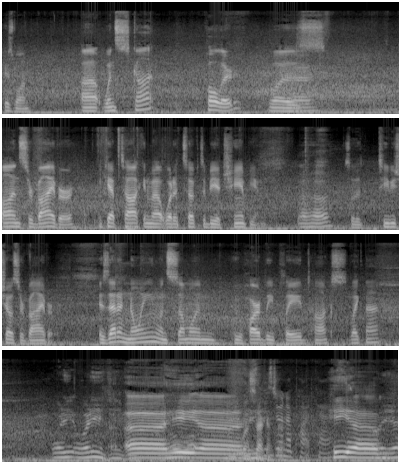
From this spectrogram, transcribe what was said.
Here's one. Uh, when Scott Pollard was Uh-huh. On Survivor, he kept talking about what it took to be a champion. Uh huh. So the TV show Survivor. Is that annoying when someone who hardly played talks like that? What do you What do you think? Uh, he, uh, second. He's doing a podcast. he, um, yeah.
